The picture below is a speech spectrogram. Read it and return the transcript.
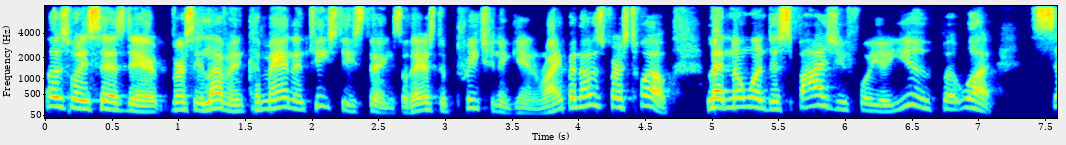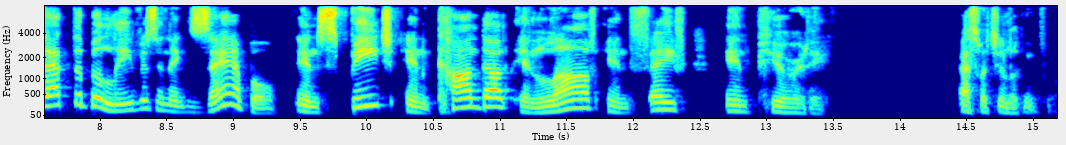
Notice what he says there, verse 11 command and teach these things. So there's the preaching again, right? But notice verse 12 let no one despise you for your youth, but what? Set the believers an example in speech, in conduct, in love, in faith, in purity. That's what you're looking for.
